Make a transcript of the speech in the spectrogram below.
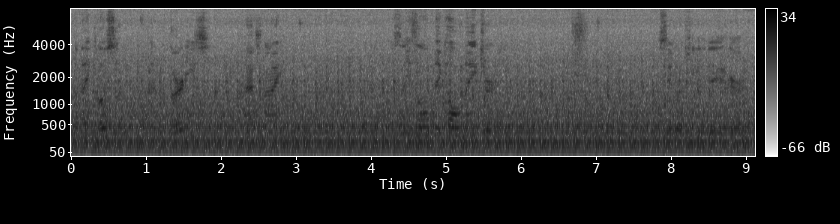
I think close to the 30s last night. This thing's a little big cold nature. Let's see what she can do here.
